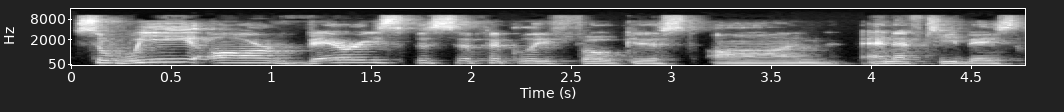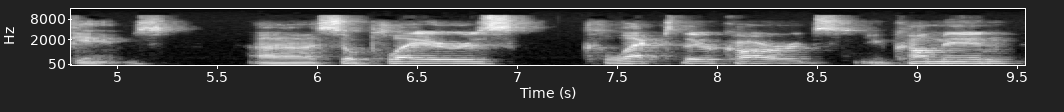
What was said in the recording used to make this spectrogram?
So we are very specifically focused on NFT based games. Uh, so players collect their cards. You come in,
